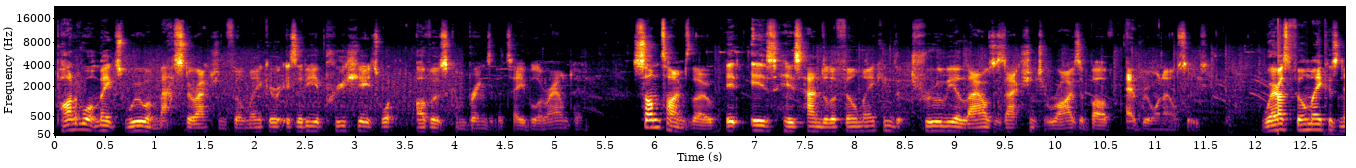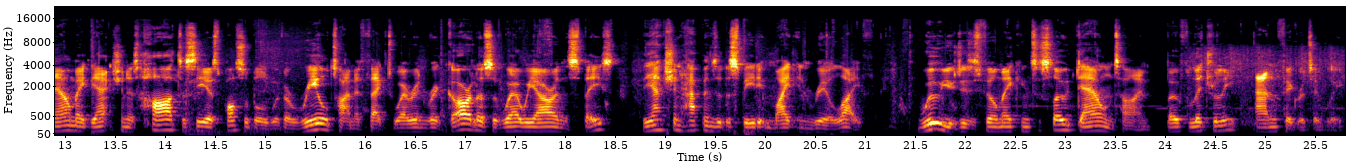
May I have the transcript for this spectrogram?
Part of what makes Woo a master action filmmaker is that he appreciates what others can bring to the table around him. Sometimes, though, it is his handle of filmmaking that truly allows his action to rise above everyone else's. Whereas filmmakers now make the action as hard to see as possible with a real-time effect wherein regardless of where we are in the space, the action happens at the speed it might in real life. Woo uses his filmmaking to slow down time, both literally and figuratively.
